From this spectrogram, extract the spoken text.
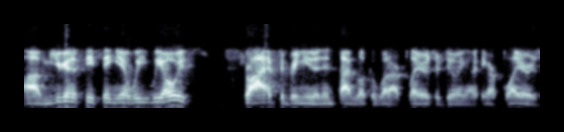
Um, you're going to see things. You know, we we always strive to bring you an inside look at what our players are doing. I think our players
